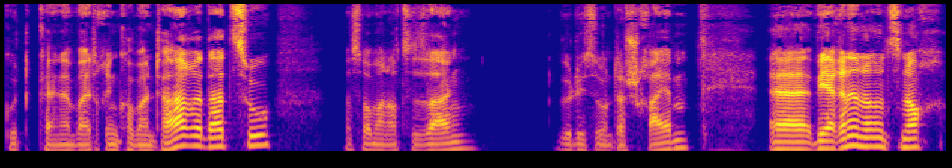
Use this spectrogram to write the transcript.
Gut, keine weiteren Kommentare dazu. Was soll man noch zu sagen? Würde ich so unterschreiben. Äh, wir erinnern uns noch,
